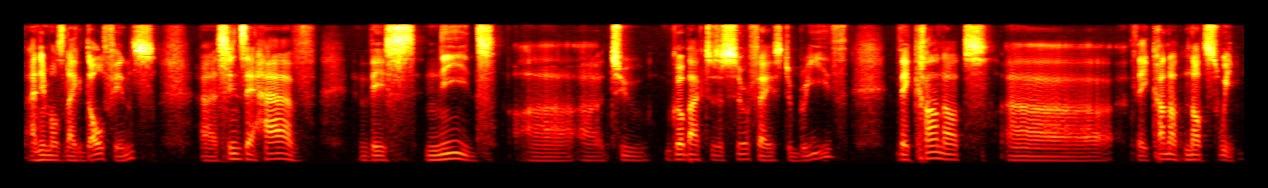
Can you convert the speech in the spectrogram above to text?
Animals like dolphins, uh, since they have this need uh, uh, to go back to the surface to breathe, they cannot uh, they cannot not swim.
